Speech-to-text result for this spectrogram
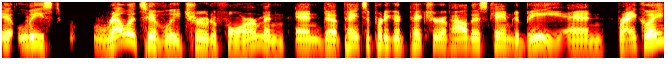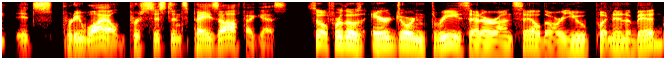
at least relatively true to form and and uh, paints a pretty good picture of how this came to be. And frankly it's pretty wild. Persistence pays off i guess. So for those air jordan 3s that are on sale though are you putting in a bid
